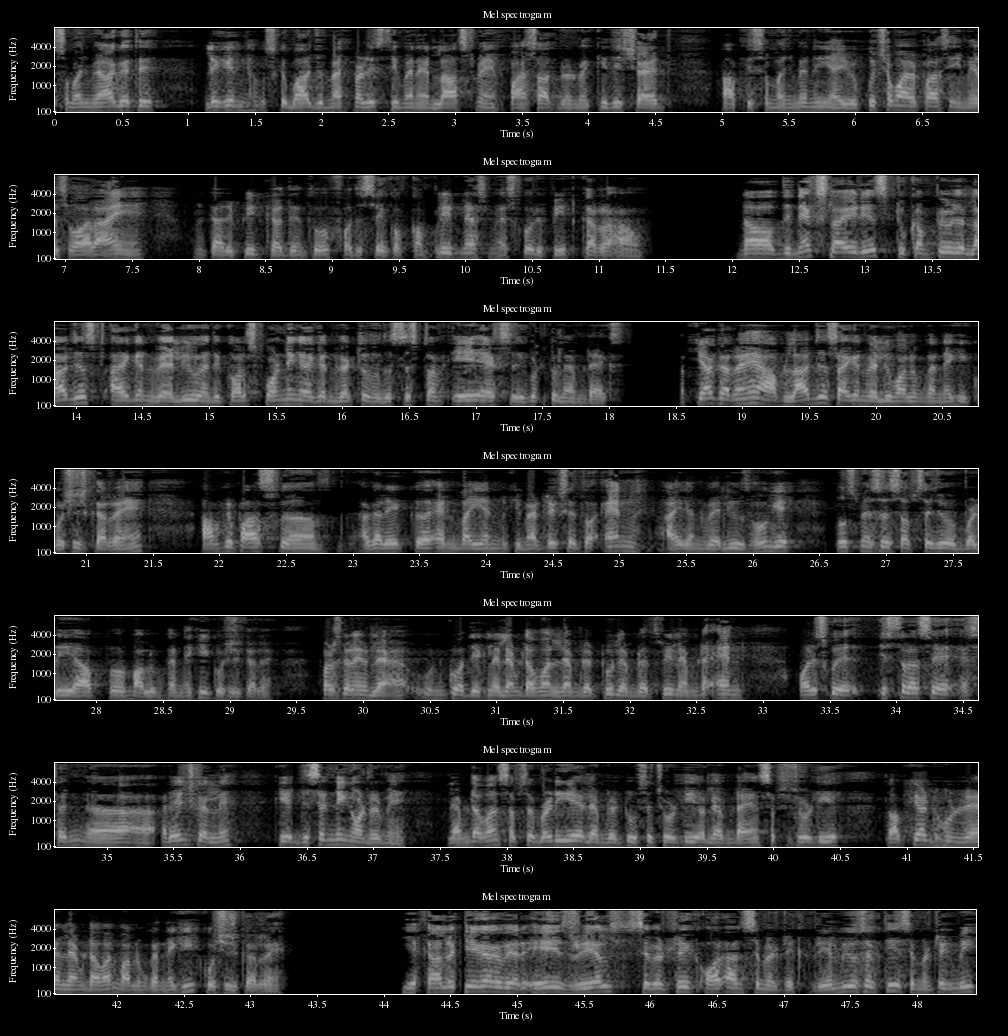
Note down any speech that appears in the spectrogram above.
سمجھ میں آ گئے تھے۔ لیکن اس کے بعد جو میتھمیٹکس تھی، میں نے لاسٹ میں پانچ سات منٹ میں کی تھی، شاید آپ کی سمجھ میں نہیں آئی ہو۔ کچھ ہمارے پاس ای میلس وغیرہ آئے ہیں، ان کا ریپیٹ کر دیں تو for the sake of completeness میں اس کو ریپیٹ کر رہا ہوں۔ Now the next slide is to compute the largest eigenvalue and the corresponding eigenvectors of the system AX is equal to lambda x. اب کیا کر رہے ہیں؟ آپ لارجسٹ آئگن ویلو معلوم کرنے کی کوشش کر رہے ہیں۔ آپ کے پاس اگر ایک این بائی این کی میٹرکس ہے تو این آئگن ویلوز ہوں گے، تو اس میں سے سب سے جو بڑی آپ معلوم کرنے کی کوشش کر رہے ہیں۔ فرض کریں ان کو دیکھ لیں lambda one, lambda two, lambda three, lambda n اور اس کو اس طرح سے ارینج کر لیں کہ ڈسینڈنگ آرڈر میں لیمڈا ون سب سے بڑی ہے، لیمڈا ٹو سے چھوٹی ہے، اور لیمڈا این سب سے چھوٹی ہے۔ تو آپ کیا ڈھونڈ رہے ہیں؟ لیمڈا ون معلوم کرنے کی کوشش کر رہے ہیں۔ یہ خیال رکھیے گا کہ where A is real symmetric اور انسیمیٹرک ریئل بھی ہو سکتی ہے سیمیٹرک بھی۔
